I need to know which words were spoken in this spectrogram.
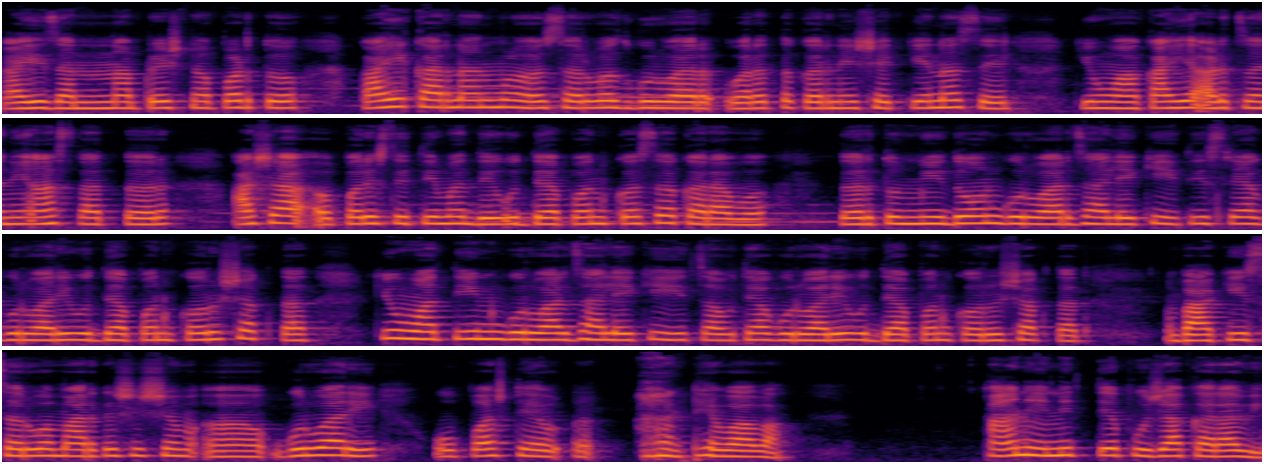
काही जणांना प्रश्न पडतो काही कारणांमुळं सर्वच गुरुवार व्रत करणे शक्य नसेल किंवा काही अडचणी असतात तर अशा परिस्थितीमध्ये उद्यापन कसं करावं? तर तुम्ही दोन गुरुवार झाले की तिसऱ्या गुरुवारी उद्यापन करू शकतात किंवा तीन गुरुवार झाले की चौथ्या गुरुवारी उद्यापन करू शकतात. बाकी सर्व मार्गशीर्ष गुरुवारी उपवास ठेव ठेवावा आणि नित्य पूजा करावी.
